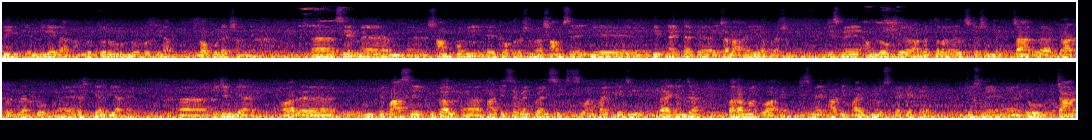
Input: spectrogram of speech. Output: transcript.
लिंक मिलेगा, हम लोग ज़रूर उन लोगों के खिलाफ लॉफुल एक्शन लेंगे। सेम शाम को भी एक ऑपरेशन शाम से ये डीप नाइट तक चला है ये ऑपरेशन जिसमें हम लोग अगरतला रेल स्टेशन में चार ड्राग पेडलर को अरेस्ट किया गया है डिटेन किया है। और उनके पास से total thirty seven point six one five K G dry गंजा बरामद हुआ है, जिसमें थर्टी फाइव न्यूज़ पैकेट है, जिसमें जो चार,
